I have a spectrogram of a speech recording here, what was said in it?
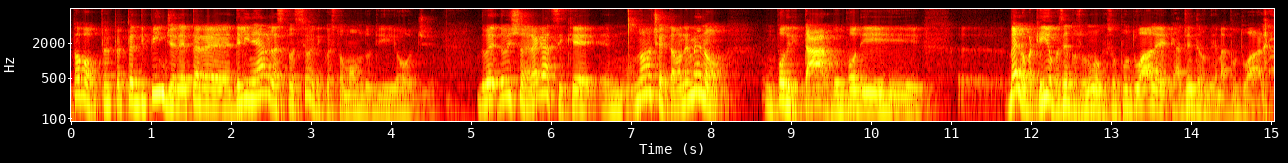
proprio per, per, per, dipingere, per delineare la situazione di questo mondo di oggi, dove, dove ci sono i ragazzi che ehm, non accettano nemmeno un po' di ritardo, un po' di... Eh, bello perché io per esempio sono uno che sono puntuale e la gente non viene mai puntuale,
